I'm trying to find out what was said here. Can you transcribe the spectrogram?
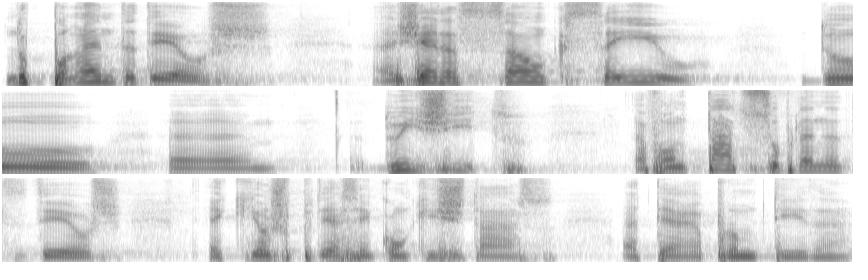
No plano de Deus, a geração que saiu do, uh, do Egito, a vontade soberana de Deus é que eles pudessem conquistar a terra prometida.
